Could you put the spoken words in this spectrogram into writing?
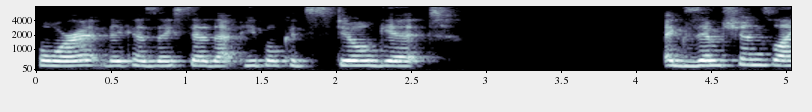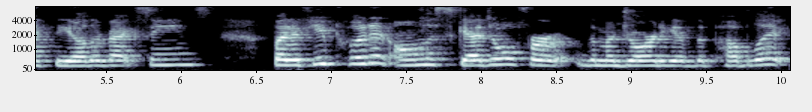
for it because they said that people could still get exemptions like the other vaccines. But if you put it on the schedule for the majority of the public,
